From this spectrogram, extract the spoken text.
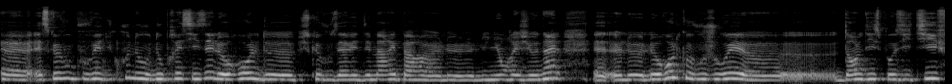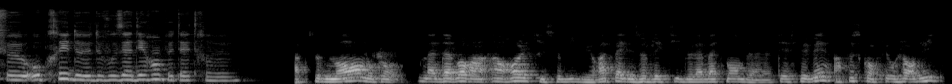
Est-ce que vous pouvez du coup nous, préciser le rôle de, puisque vous avez démarré par l'union régionale, le, rôle que vous jouez dans le dispositif auprès de vos adhérents peut-être Absolument. Donc, on, a d'abord un, rôle qui est celui du rappel des objectifs de l'abattement de la TFPB, un peu ce qu'on fait aujourd'hui,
